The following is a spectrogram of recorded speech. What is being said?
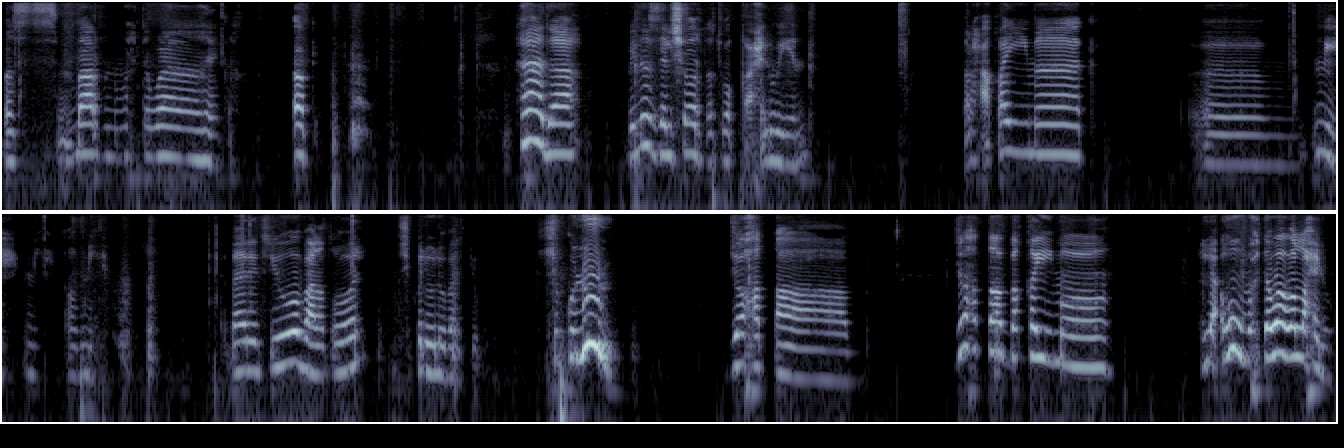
بس بعرف إنه محتواه هيك. okay. هذا بنزل شورت أتوقع حلوين. راح أقيمك منيح منيح أو منيح. باريتيوب على طول. شكلولو باريتيوب شكلولو! جو حطاب. جو حطاب بقيمه. لا هو محتواه والله حلو.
